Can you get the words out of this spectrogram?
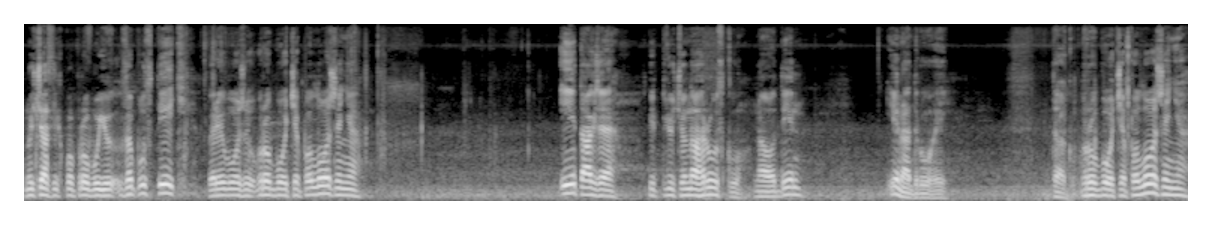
Ну, зараз їх попробую запустити, перевожу в робоче положення. І також підключу нагрузку на один і на другий. Так, робоче положення.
